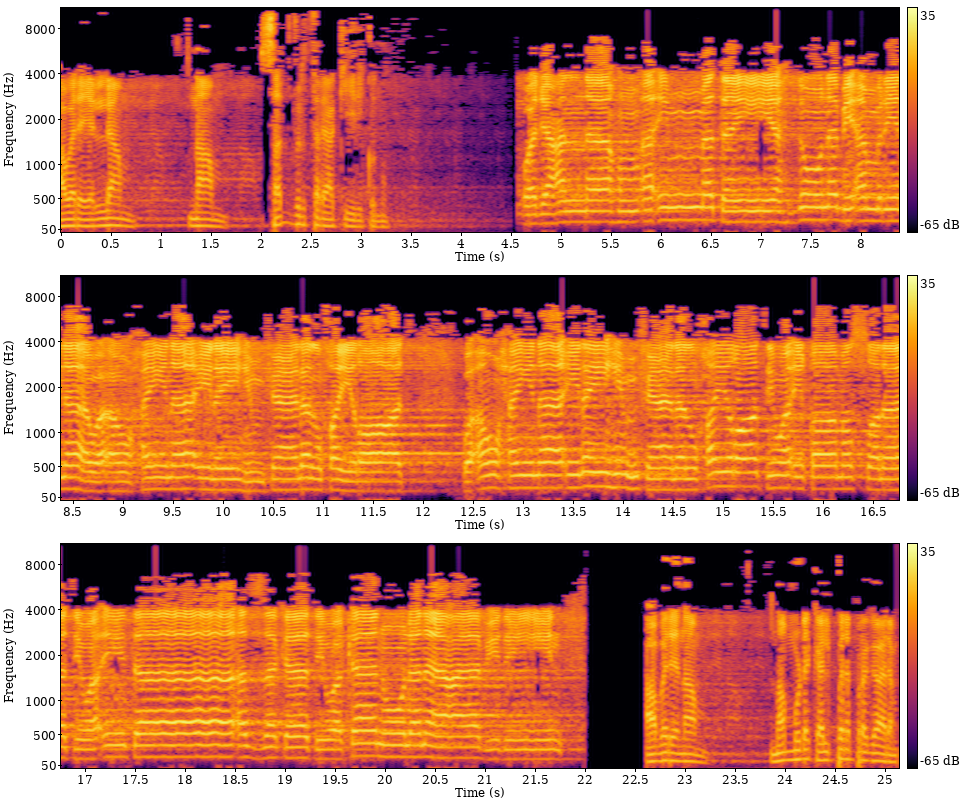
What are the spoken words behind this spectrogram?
അവരെയെല്ലാം നാം സദ്വൃത്തരാക്കിയിരിക്കുന്നു وجعلناهم أئمة يهدون بأمرنا وأوحينا إليهم فعل الخيرات وأوحينا إليهم فعل الخيرات وإقام الصلاة وإيتاء الزكاة وكانوا لنا عابدين അവരെ നാം നമ്മുടെ കൽപ്പനപ്രകാരം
